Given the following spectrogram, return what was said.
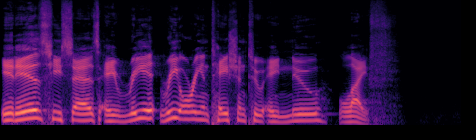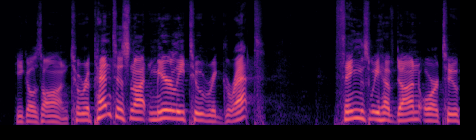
It is, he says, a re- reorientation to a new life. He goes on To repent is not merely to regret things we have done or to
